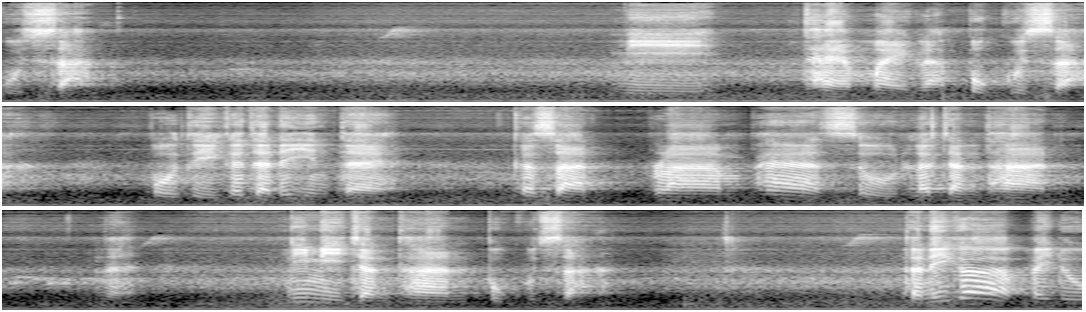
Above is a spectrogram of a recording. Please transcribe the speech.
กุสะ มีแถมใหม่อีกล้วปุกกุสะปกติก็จะได้ยินแต่กษัตริย์ พราหมณ์ แพทย์ สูตร และจันทานนะนี่มีจันทานปุกกุสะตอนนี้ก็ไปดู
